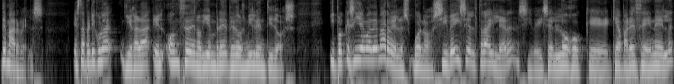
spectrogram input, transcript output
The Marvels. Esta película llegará el 11 de noviembre de 2022. ¿Y por qué se llama The Marvels? Bueno, si veis el tráiler, si veis el logo que, aparece en él,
